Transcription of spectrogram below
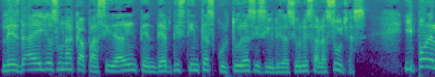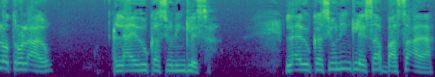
les da a ellos una capacidad de entender distintas culturas y civilizaciones a las suyas, y por el otro lado, la educación inglesa. La educación inglesa basada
